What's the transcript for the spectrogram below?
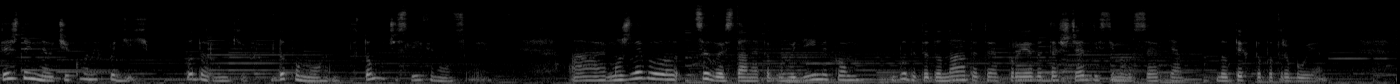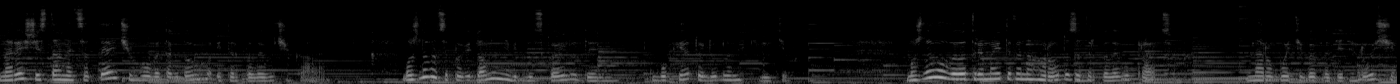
Тиждень неочікуваних подій, подарунків, допомоги, в тому числі і фінансової. А можливо, це ви станете благодійником, будете донатити, проявите щедрість і милосердя до тих, хто потребує. Нарешті станеться те, чого ви так довго і терпеливо чекали. Можливо, це повідомлення від близької людини, букет улюблених квітів. Можливо, ви отримаєте винагороду за терпеливу працю. На роботі виплатять гроші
